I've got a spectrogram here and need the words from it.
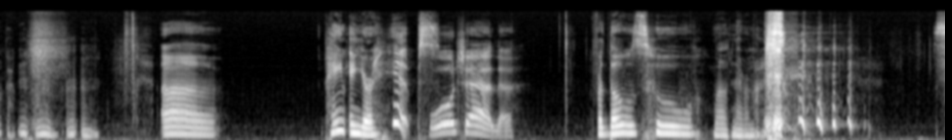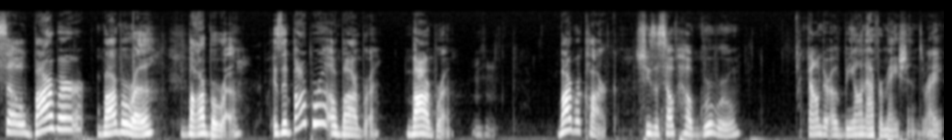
okay. Mm-mm, mm-mm. Uh, pain in your hips. Oh, child. For those who, well, never mind. so Barbara, Barbara, Barbara. Is it Barbara or Barbara? Barbara. Mm-hmm. Barbara Clark, she's a self help guru, founder of Beyond Affirmations, right?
